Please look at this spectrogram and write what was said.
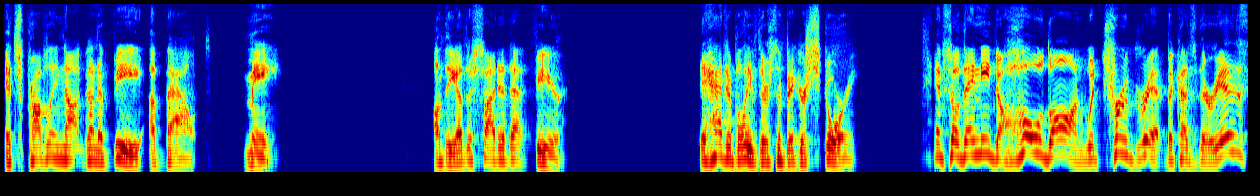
it's probably not going to be about me. On the other side of that fear, they had to believe there's a bigger story. And so they need to hold on with true grit because there is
